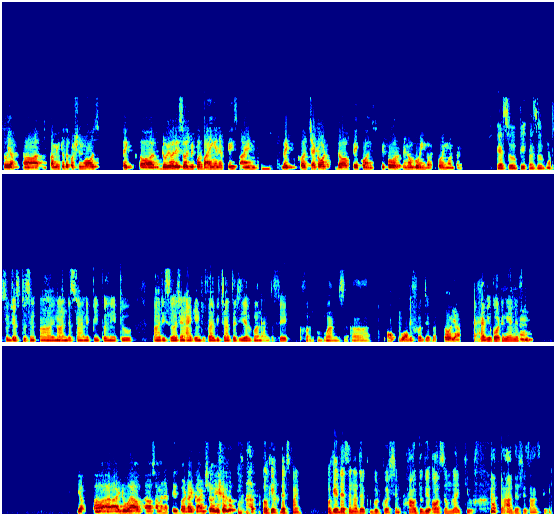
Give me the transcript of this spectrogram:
So yeah, uh, coming to the question was, like uh, do your research before buying nfts and like or check out the fake ones before you know going on going on to it Yeah, so uh, so yeah so just to uh, you know understand it, people need to uh, research and identify which are the real one and the fake one, ones uh, yeah, yeah. before they buy. so yeah Have you bought any NFT? mm. yeah uh, I I do have uh, some nfts but i can't show you Okay, that's fine. Okay, that's another good question. How to be awesome like you? Adarsh is asking.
